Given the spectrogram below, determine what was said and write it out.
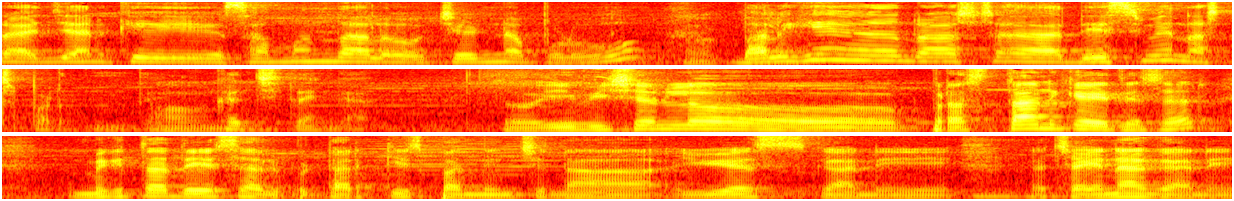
రాజ్యానికి సంబంధాలు చెడినప్పుడు బలహీన రాష్ట్ర దేశమే నష్టపడుతుంది. ఖచ్చితంగా. సో ఈ విషయంలో ప్రస్తుతానికి అయితే సార్ మిగతా దేశాలు ఇప్పుడు టర్కీ స్పందించిన యుఎస్ కానీ చైనా కానీ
